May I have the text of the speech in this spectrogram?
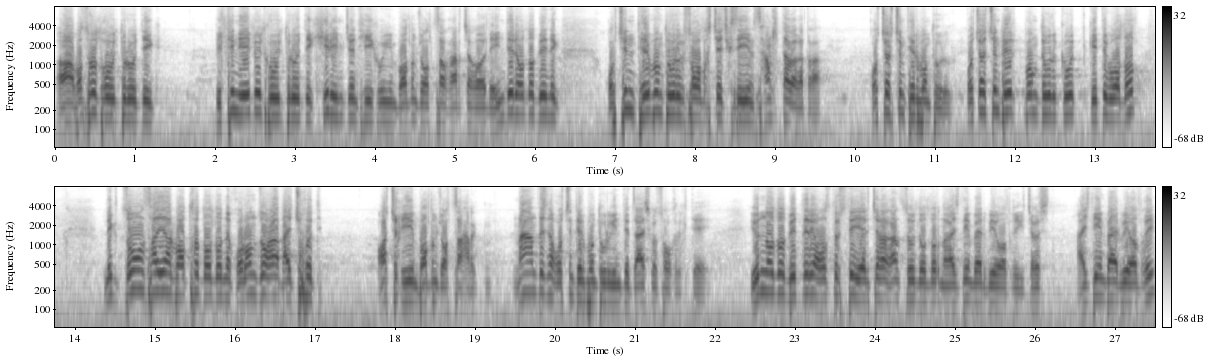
боловсруулах үйлдвэрүүдийг бэлтгэн нийлүүлэх үйлдвэрүүдийг хэр хэмжээнд хийх үеийн боломж олцоо гарч байгаа бол энэ дээр бол би нэг 30 тэрбум төгрөг суулгах ч гэсэн ийм саналтай байгаад байгаа. 30 орчим тэрбум төгрөг. 30 орчим тэрбум төгрөг гэдэг бол нэг 100 саяар бодоход бол нэг 300-аад аж ахуйд очих ийм боломж олцсон харагдана. Наандаж нэг 30 тэрбум төгрөг эндээ заашгүй суух хэрэгтэй. Ер нь бол бидний улс төрчдийн ярьж байгаа ганц зүйл бол нэг ажлын байр бий болгоё гэж байгаа шүү дээ. Ажлын байр бий болгоё.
